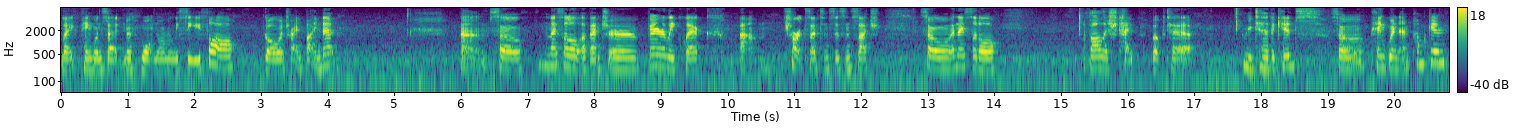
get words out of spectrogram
like penguins that won't normally see fall go and try and find it um, so nice little adventure fairly quick um, short sentences and such. So a nice little fallish type book to read to the kids. So penguin and pumpkin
